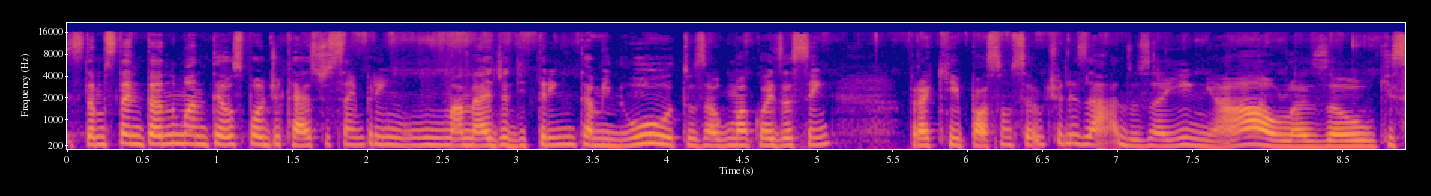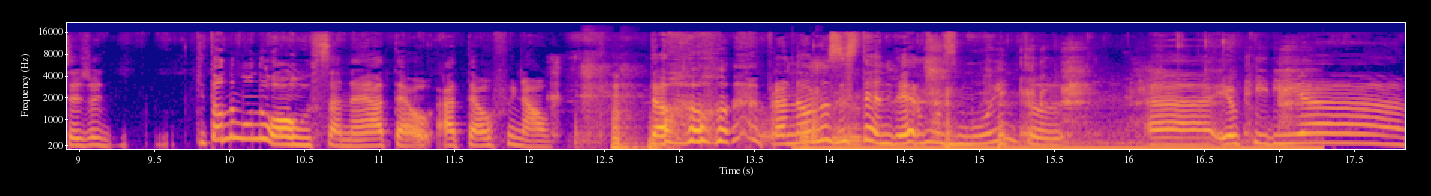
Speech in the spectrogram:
estamos tentando manter os podcasts sempre em uma média de 30 minutos, alguma coisa assim, para que possam ser utilizados aí em aulas ou que seja que todo mundo ouça, né, até o, até o final. Então, para não nos estendermos muito, uh, eu queria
